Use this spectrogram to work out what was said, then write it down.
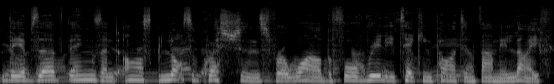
They observe things and ask lots of questions for a while before really taking part in family life.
